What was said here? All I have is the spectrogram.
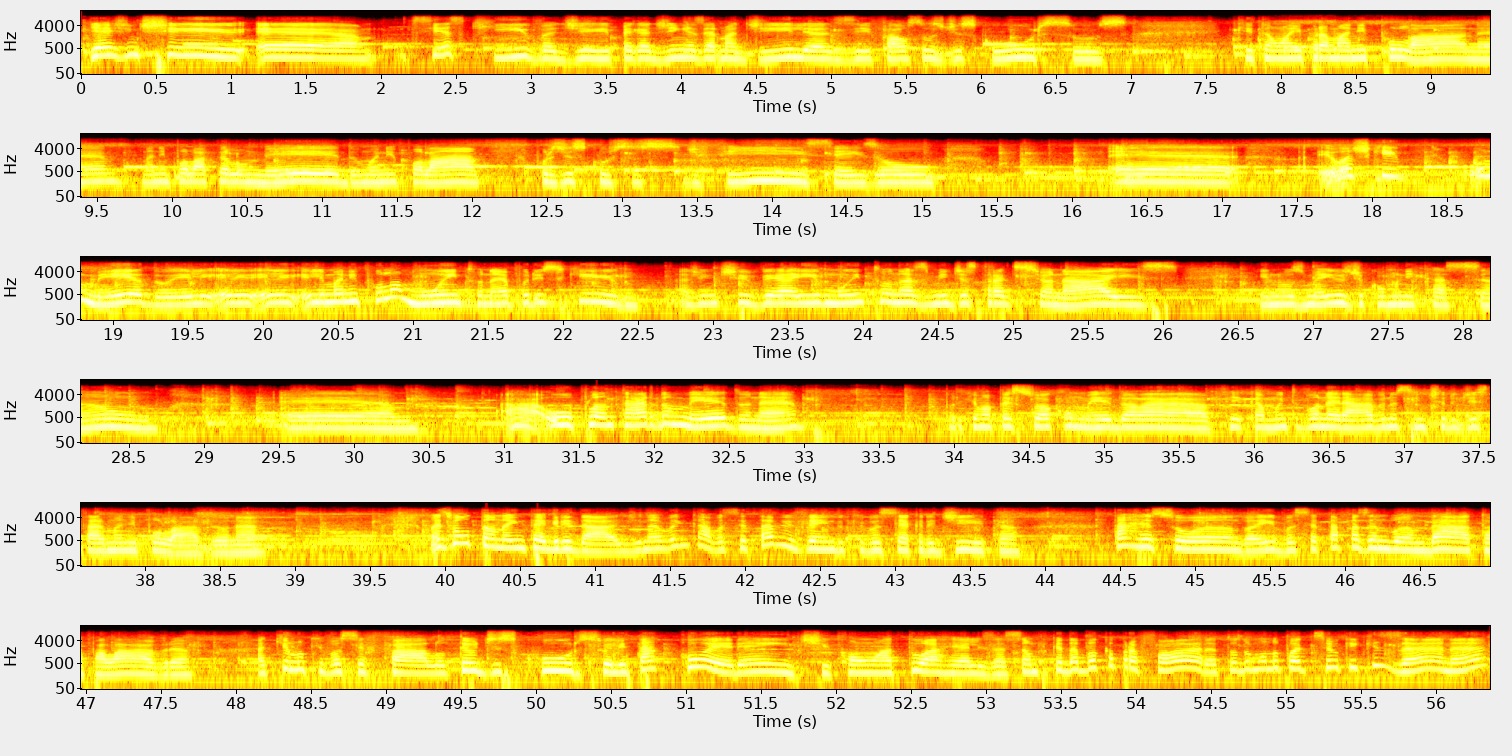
E a gente é, se esquiva de pegadinhas e armadilhas e falsos discursos que estão aí para manipular, né? Manipular pelo medo, manipular por discursos difíceis ou é, eu acho que o medo, ele, ele, ele, ele manipula muito, né? Por isso que a gente vê aí muito nas mídias tradicionais e nos meios de comunicação é, a, o plantar do medo, né? Porque uma pessoa com medo ela fica muito vulnerável no sentido de estar manipulável, né? Mas voltando à integridade, né? Vem cá, você está vivendo o que você acredita? Tá ressoando aí? Você tá fazendo andar a tua palavra? Aquilo que você fala, o teu discurso, ele tá coerente com a tua realização? Porque da boca para fora, todo mundo pode ser o que quiser, né?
